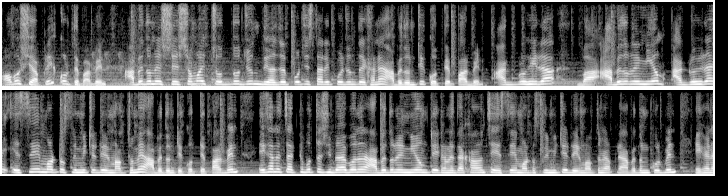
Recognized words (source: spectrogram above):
অবশ্যই আপনি করতে পারবেন। আবেদনের শেষ সময় চোদ্দ জুন দুই হাজার পঁচিশ তারিখ পর্যন্ত এখানে আবেদনটি করতে পারবেন। আগ্রহীরা বা আবেদনের নিয়ম, আগ্রহীরা এসিআই মোটরস লিমিটেডের মাধ্যমে আবেদনটি করতে পারবেন। এখানে চাকরি প্রত্যাশী ভাই বোনের আবেদনের নিয়মটি এখানে দেখা হচ্ছে। এসিআই মোটরস লিমিটেড এর মাধ্যমে আপনি আবেদন করবেন। এখানে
